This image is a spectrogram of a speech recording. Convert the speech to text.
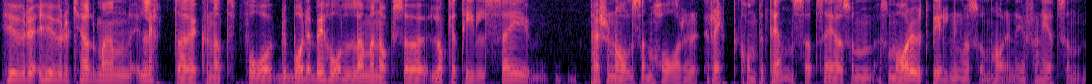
Hur, hur kan man lättare kunnat få både behålla men också locka till sig personal som har rätt kompetens så att säga, som, som har utbildning och som har en erfarenhet som,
